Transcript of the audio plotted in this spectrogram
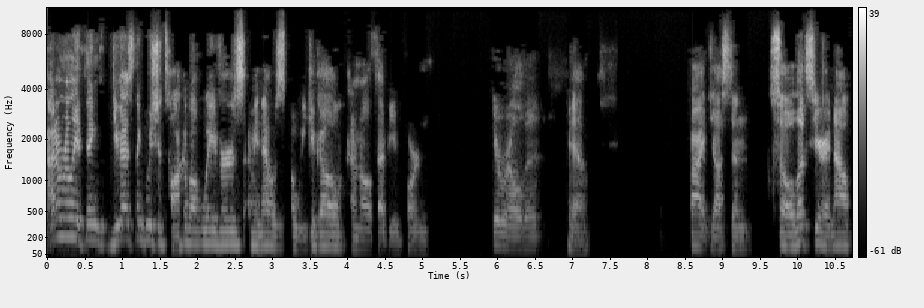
I don't really think. Do you guys think we should talk about waivers? I mean, that was a week ago. I don't know if that'd be important. Irrelevant. Yeah. All right, Justin. So let's hear it. Now,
